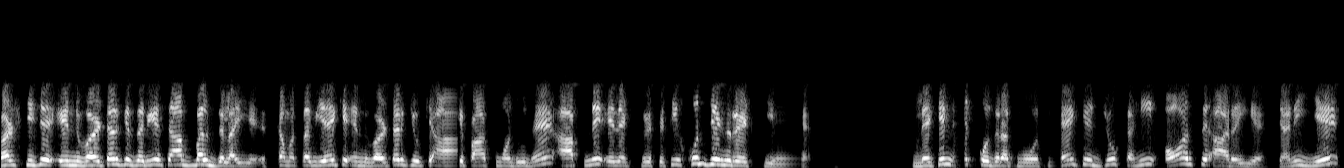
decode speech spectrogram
फ़र्ज़ कीजिए इन्वर्टर के ज़रिए से आप बल्ब जलाइए। इसका मतलब यह है कि इन्वर्टर क्योंकि आपके पास मौजूद है, आपने इलेक्ट्रिसिटी खुद जनरेट की है। लेकिन एक कुदरत वो होती है कि जो कहीं और से आ रही है। यानी ये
